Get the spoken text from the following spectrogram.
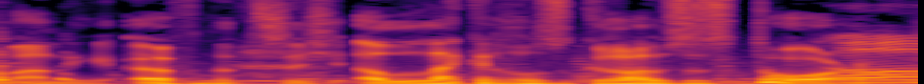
Manni öffnet sich ein leckeres großes Tor.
